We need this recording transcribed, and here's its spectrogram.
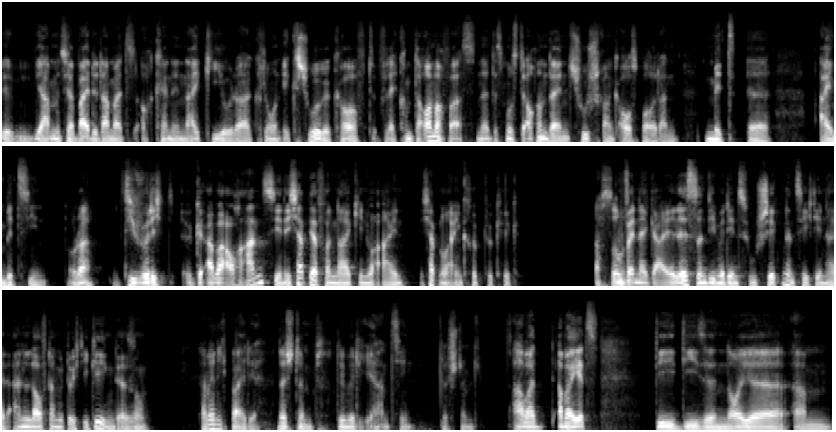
wir haben uns ja beide damals auch keine Nike oder Clone X Schuhe gekauft. Vielleicht kommt da auch noch was. Ne? Das musst du auch in deinen Schuhschrankausbau dann mit äh, einbeziehen, oder? Die würde ich aber auch anziehen. Ich habe ja von Nike nur einen. Ich habe nur einen Crypto-Kick. Ach so, Und wenn der geil ist und die mir den zuschicken, dann ziehe ich den halt an, lauf damit durch die Gegend. Also. da bin ich bei dir. Das stimmt. Den würde ich eher anziehen. Das stimmt. Aber, aber jetzt die, diese neue, ähm,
